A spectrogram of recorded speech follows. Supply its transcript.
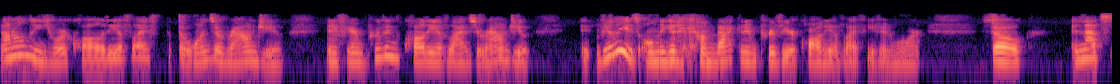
not only your quality of life, but the ones around you. And if you're improving the quality of lives around you, it really is only going to come back and improve your quality of life even more. So, and that's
